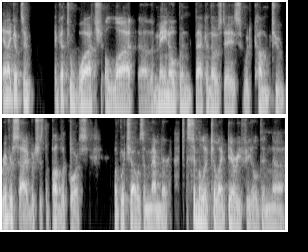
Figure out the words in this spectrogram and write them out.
and I got to I got to watch a lot. Uh, the Maine Open back in those days would come to Riverside, which is the public course of which I was a member, similar to like Derryfield in uh,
